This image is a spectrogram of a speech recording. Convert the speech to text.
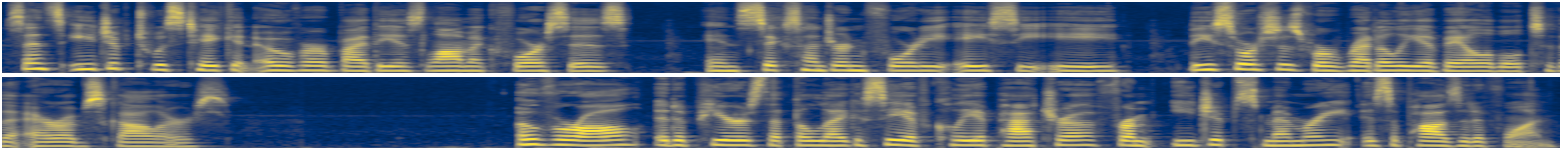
Since Egypt was taken over by the Islamic forces in 640 ACE, these sources were readily available to the Arab scholars. Overall, it appears that the legacy of Cleopatra from Egypt's memory is a positive one.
